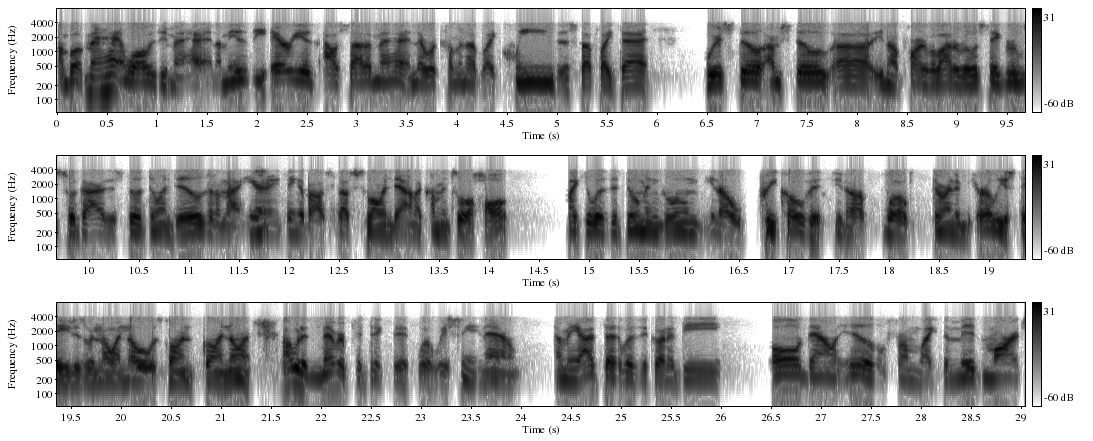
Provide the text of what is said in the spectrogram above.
Um, but Manhattan will always be Manhattan. I mean, it's the areas outside of Manhattan that were coming up, like Queens and stuff like that. We're still, I'm still, uh, you know, part of a lot of real estate groups where guys are still doing deals, and I'm not hearing anything about stuff slowing down or coming to a halt, like it was the doom and gloom, you know, pre-COVID. You know, well, during the earlier stages when no one knew what was going going on. I would have never predicted what we're seeing now. I mean, I thought it was going to be all downhill from like the mid March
